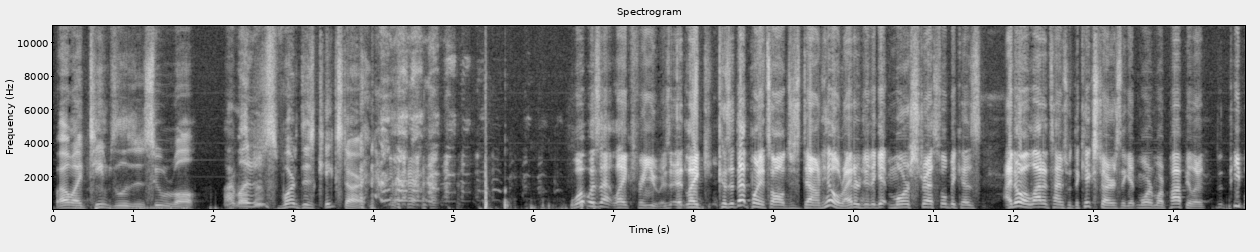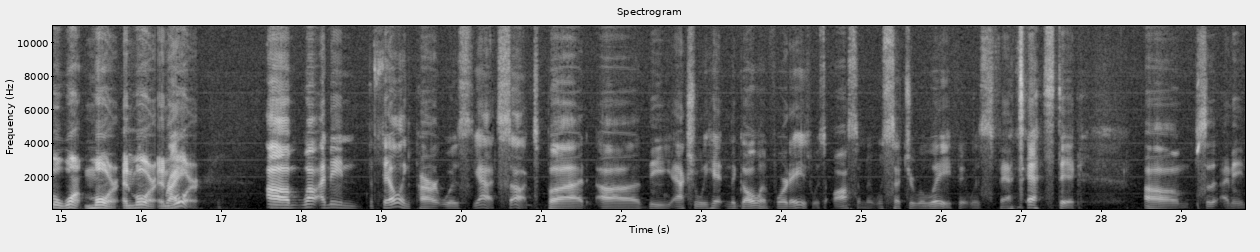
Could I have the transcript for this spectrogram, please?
well, my team's losing the Super Bowl. I might as well support this Kickstart. What was that like for you? Is it like because at that point it's all just downhill, right? Or did it get more stressful? Because I know a lot of times with the Kickstarters they get more and more popular. People want more and more and Right. more. Um, well, I mean, the failing part was, yeah, it sucked, but uh, the actually hitting the goal in four days was awesome. It was such a relief. It was fantastic. Um, so, I mean,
